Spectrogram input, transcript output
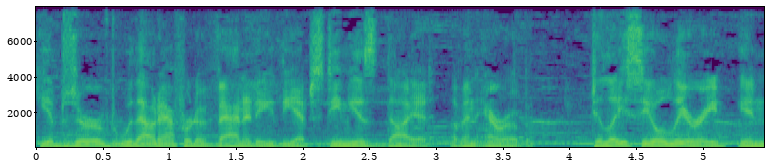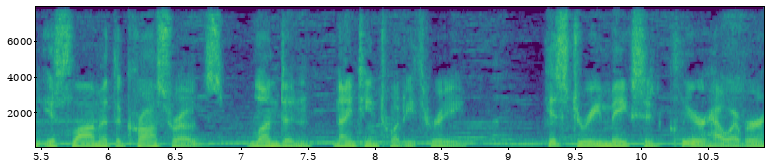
he observed without effort of vanity the abstemious diet of an Arab. De Lacy O'Leary in Islam at the Crossroads, London, 1923. History makes it clear, however,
